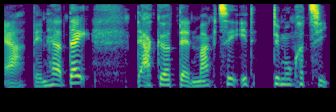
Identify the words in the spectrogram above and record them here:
er den her dag, der gør Danmark til et demokrati.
